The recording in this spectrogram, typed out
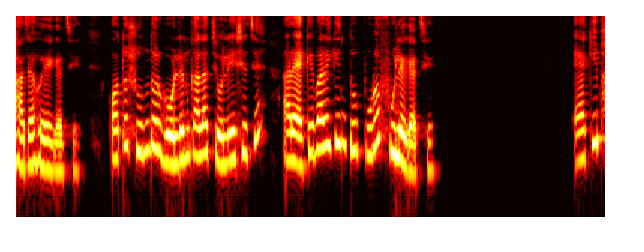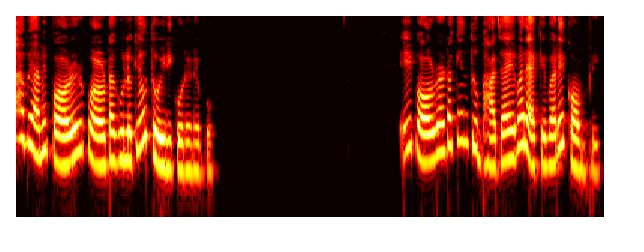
ভাজা হয়ে গেছে। কত সুন্দর গোল্ডেন কালার চলে এসেছে আর একেবারে কিন্তু পুরো ফুলে গেছে। একইভাবে আমি পরের পরোটাগুলোকেও তৈরি করে নেব। এই পরোটাটা কিন্তু ভাজা এবার একেবারে কমপ্লিট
